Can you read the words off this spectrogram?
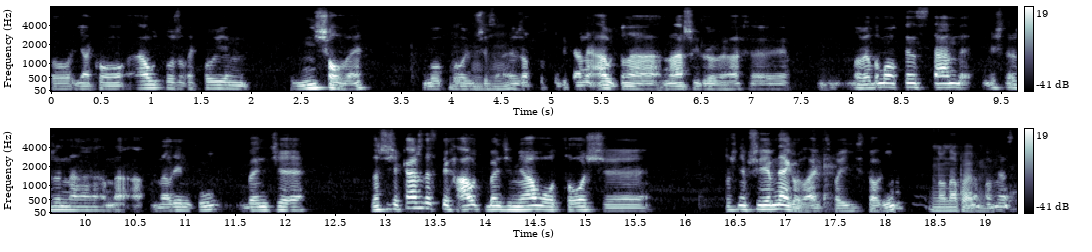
to jako auto, że tak powiem, niszowe, bo to już jest Mhm. rzadko spotykane auto na, na naszych drogach. e, No wiadomo, ten stan myślę, że na, na, na rynku będzie, znaczy się każde z tych aut będzie miało coś, e, coś nieprzyjemnego tak, w swojej historii. No na pewno. Natomiast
